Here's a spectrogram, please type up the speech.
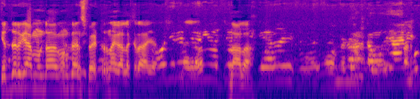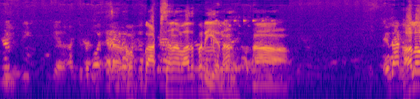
ਕਿੱਧਰ ਗਿਆ ਮੁੰਡਾ? ਉਹਨੂੰ ਕਹ ਇੰਸਪੈਕਟਰ ਨਾਲ ਗੱਲ ਕਰਾ ਯਾਰ। ਲਾ ਲਾ। ਉਹ 8 ਦਿਨਾਂ ਬਾਅਦ ਭਰੀ ਹੈ ਨਾ। ਹਾਂ। ਹਲੋ।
